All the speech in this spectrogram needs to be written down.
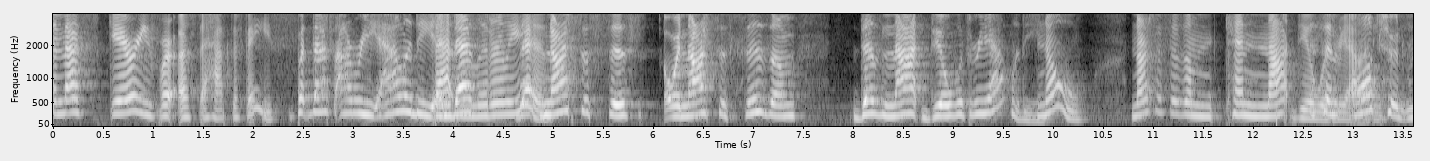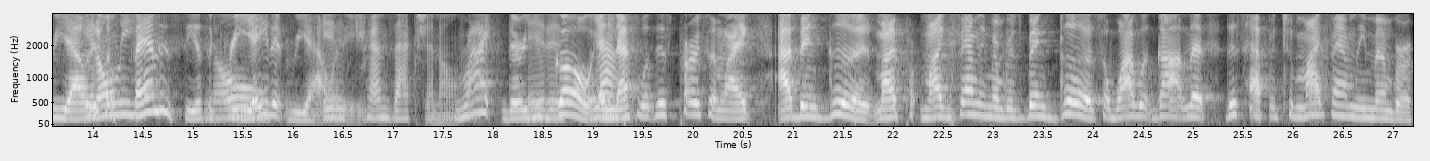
and that's scary for us to have to face. But that's our reality, That and that's literally that is. narcissist or narcissism does not deal with reality. no. Narcissism cannot deal it's with an reality. altered reality. It it's only- a fantasy. It's No, a created reality. It is transactional. Right there, you It is- go, yeah. and that's what this person like. I've been good. My my family member's been good. So why would God let this happen to my family member?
